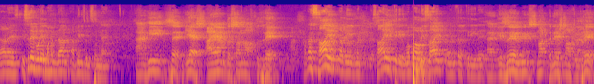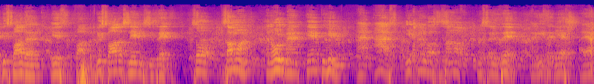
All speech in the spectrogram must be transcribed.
நான் இஸ்ரேலுடைய மகன் தான் அப்படின்னு சொல்லி சொன்னேன். And he said yes i am the son of israel. அதான் சாயல் அப்படி சாயல் தெரியுது உங்க அப்பாவுடைய சாயல் உங்களுக்கு தெரியுது. Israel means not the nation of Israel his father is father his father's name is Israel so summon an old man came to him and asked if he was son Mr. Israel. And he said, Yes, I am.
